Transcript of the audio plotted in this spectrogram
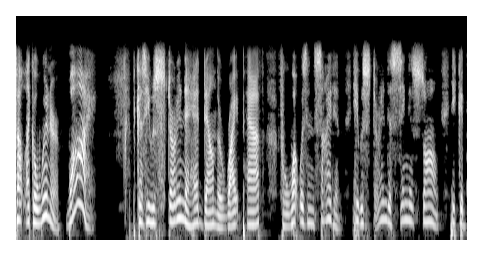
felt like a winner. Why? Because he was starting to head down the right path for what was inside him. He was starting to sing his song. He could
